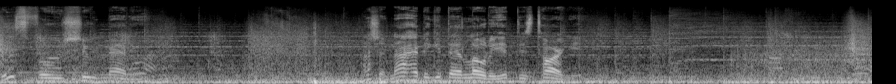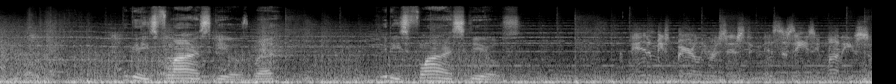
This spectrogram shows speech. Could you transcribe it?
This fool's shooting at him. I should not have to get that low to hit this target. Look at these flying skills, bruh. Look at these flying skills. The enemy's barely resisting. This is easy money, so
